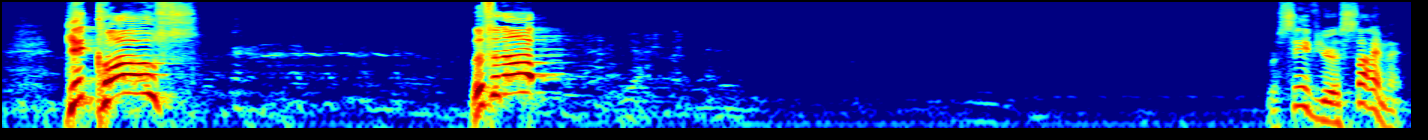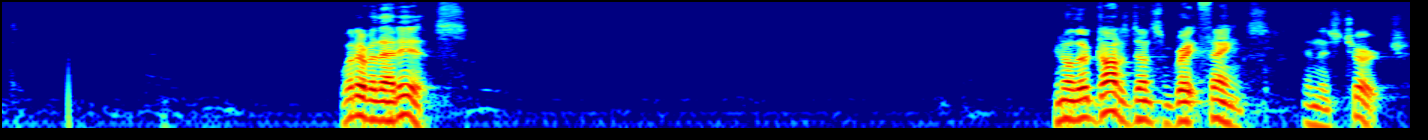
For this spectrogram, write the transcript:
Get close. Listen up. receive your assignment. Whatever that is. You know, God has done some great things in this church.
